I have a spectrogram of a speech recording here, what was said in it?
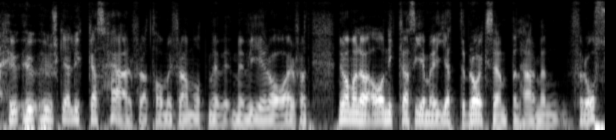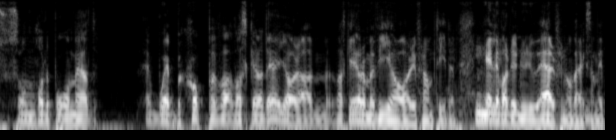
hur, hur, hur, ska jag lyckas här för att ta mig framåt med, med VR och AR? För att nu har man, ja Niklas ger mig jättebra exempel här men för oss som håller på med webbshop, vad, vad, ska det göra? Vad ska jag göra med VR i framtiden? Mm. Eller vad det nu är för någon verksamhet.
